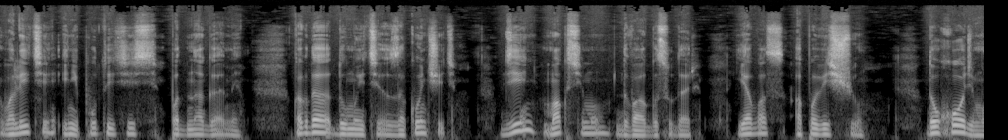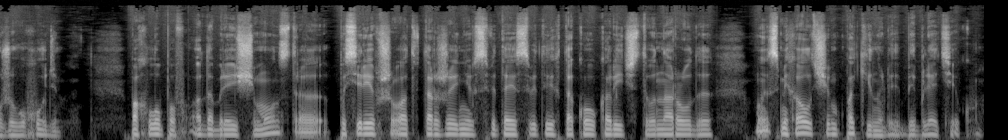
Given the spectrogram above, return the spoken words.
валите и не путайтесь под ногами. Когда думаете закончить? День, максимум два, государь. Я вас оповещу. Да уходим уже, уходим. Похлопав одобряющий монстра, посеревшего от вторжения в святая святых такого количества народа, мы с Михалычем покинули библиотеку.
